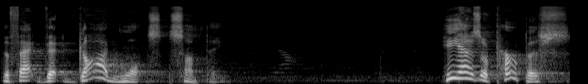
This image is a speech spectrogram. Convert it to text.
the fact that God wants something. He has a purpose,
